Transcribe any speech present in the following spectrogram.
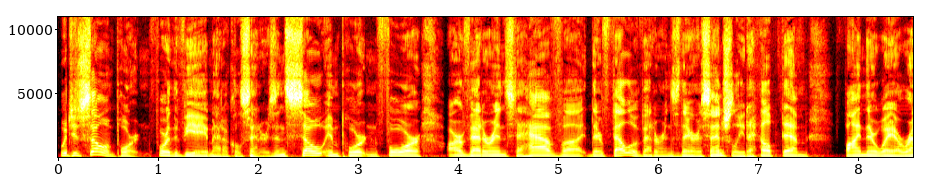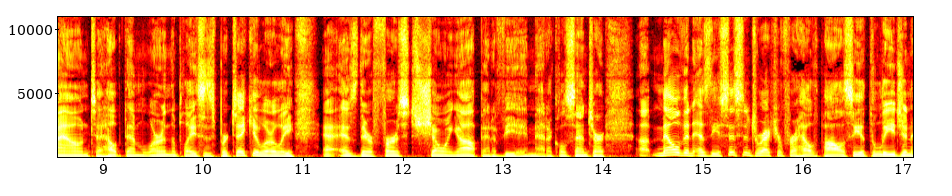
which is so important for the VA medical centers and so important for our veterans to have uh, their fellow veterans there essentially to help them find their way around to help them learn the places, particularly as they're first showing up at a VA medical center. Uh, Melvin, as the Assistant Director for Health Policy at the Legion,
